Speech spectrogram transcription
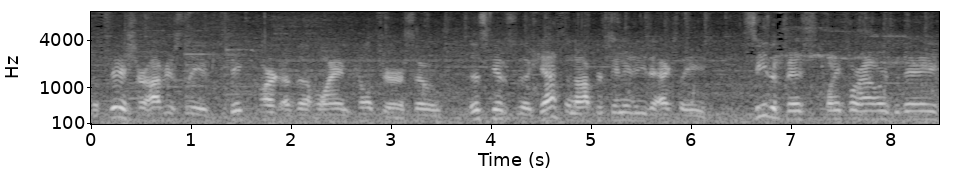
the fish are obviously a big part of the Hawaiian culture. So this gives the guests an opportunity to actually see the fish 24 hours a day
